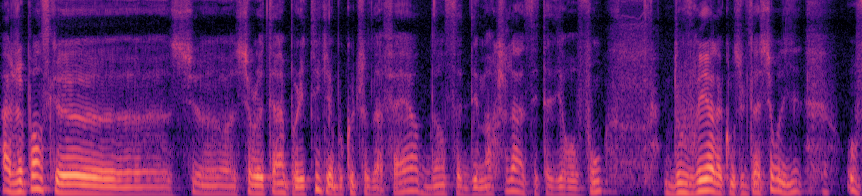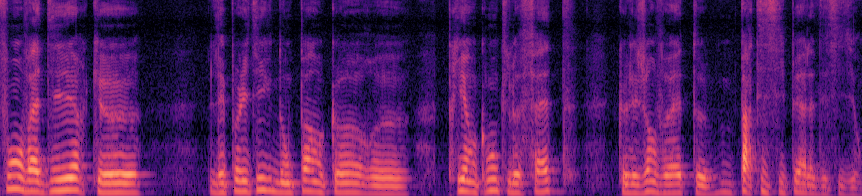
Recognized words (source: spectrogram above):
Ah, je pense que sur, sur, le terrain politique, il y a beaucoup de choses à faire dans cette démarche-là, c'est-à-dire au fond d'ouvrir la consultation. Au fond, on va dire que les politiques n'ont pas encore euh, pris en compte le fait que les gens veulent être, participer à la décision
